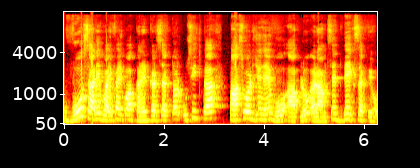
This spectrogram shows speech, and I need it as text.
वो सारे वाईफाई को आप कनेक्ट कर सकते हो और उसी का पासवर्ड जो है वो आप लोग आराम से देख सकते हो।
